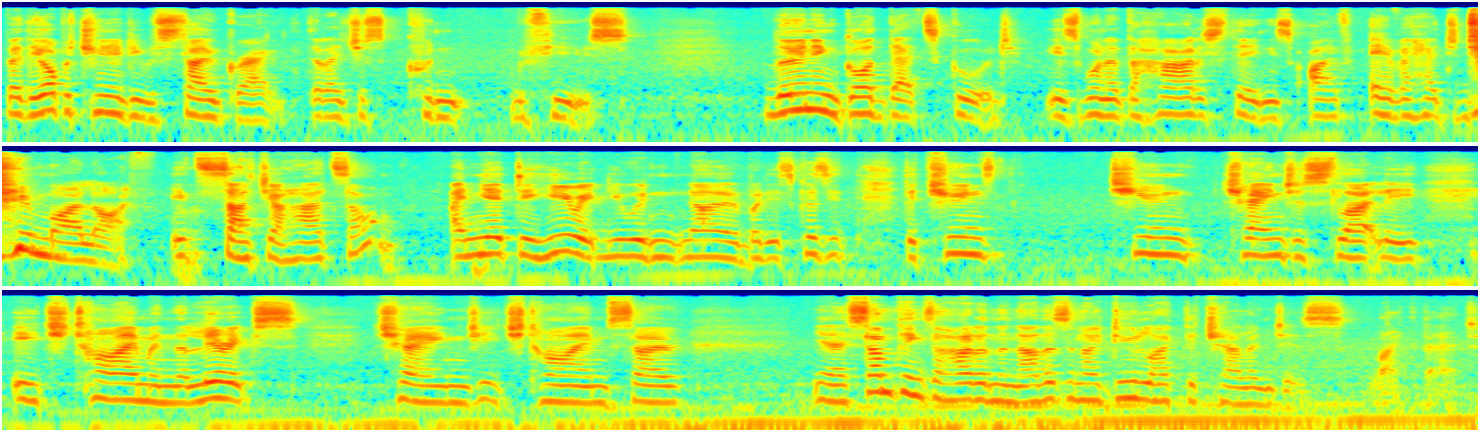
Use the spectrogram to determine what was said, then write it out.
But the opportunity was so great that I just couldn't refuse learning God That's Good is one of the hardest things I've ever had to do in my life. It's such a hard song. And yet to hear it, you wouldn't know, but it's because it, the tunes, tune changes slightly each time and the lyrics change each time. So, you know, some things are harder than others, and I do like the challenges like that.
